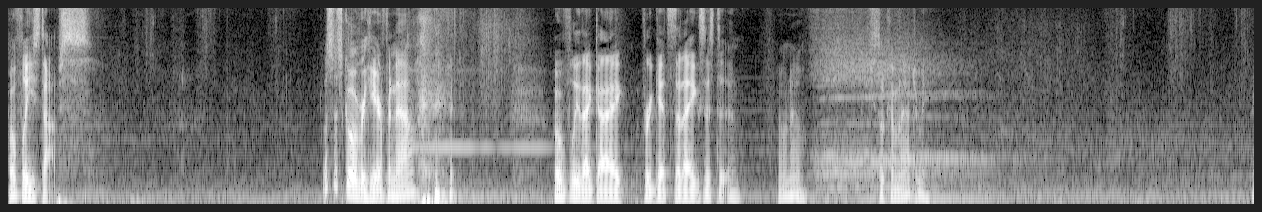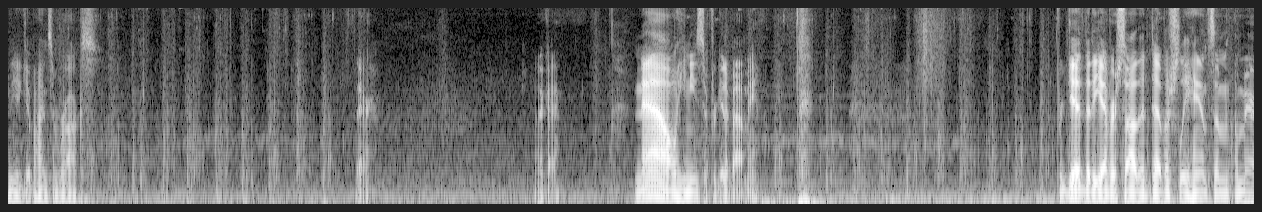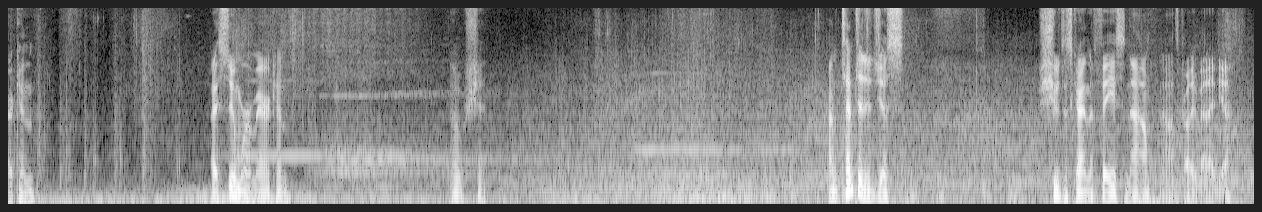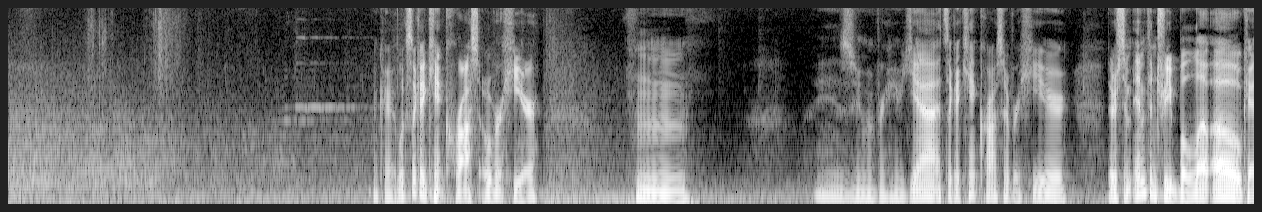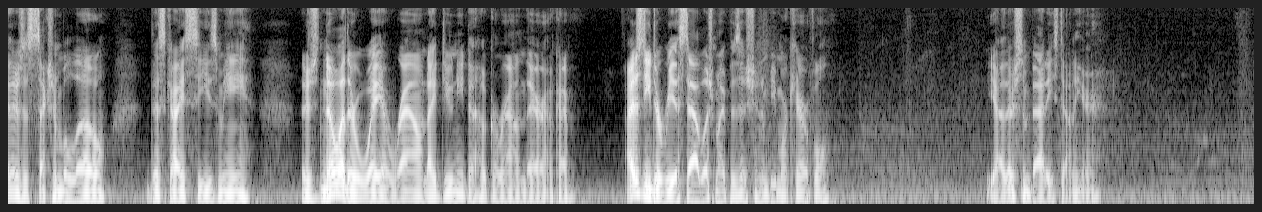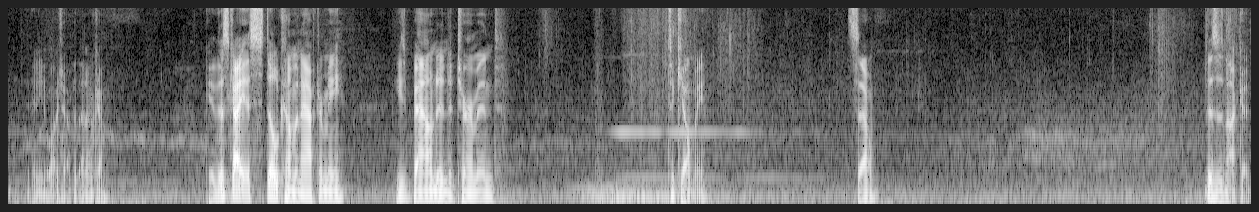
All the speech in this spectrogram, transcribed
Hopefully he stops. Let's just go over here for now. Hopefully that guy forgets that I existed. Oh no. He's still coming after me. I need to get behind some rocks. There. Okay. Now he needs to forget about me. forget that he ever saw the devilishly handsome American. I assume we're American. Oh, shit. I'm tempted to just shoot this guy in the face now. No, that's probably a bad idea. Okay, it looks like I can't cross over here. Hmm. Zoom over here. Yeah, it's like I can't cross over here. There's some infantry below. Oh, okay. There's a section below. This guy sees me. There's no other way around. I do need to hook around there. Okay. I just need to reestablish my position and be more careful. Yeah, there's some baddies down here. I need to watch out for that. Okay. Okay, this guy is still coming after me. He's bound and determined to kill me. So. This is not good.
